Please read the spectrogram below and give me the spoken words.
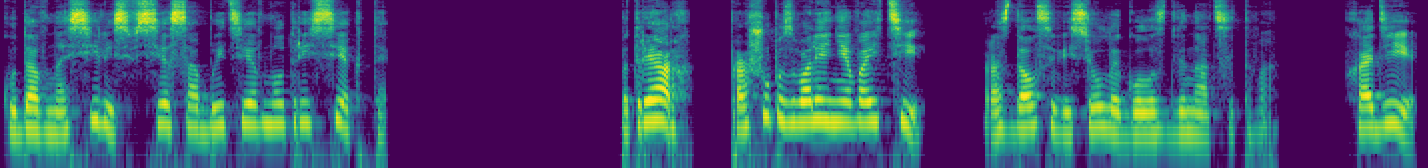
куда вносились все события внутри секты? «Патриарх, прошу позволения войти!» – раздался веселый голос двенадцатого. «Входи!»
